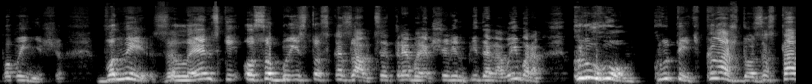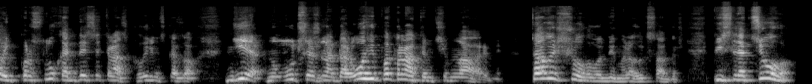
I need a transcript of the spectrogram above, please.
повинні, що вони Зеленський особисто сказав, це треба, якщо він піде на виборах, кругом крутить, кожного заставить прослухати 10 разів, коли він сказав: ні, ну лучше ж на дороги потратимо, чим на армію. Та ви що, Володимир Олександрович, після цього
